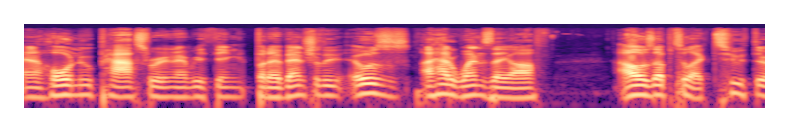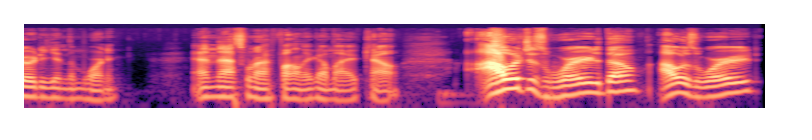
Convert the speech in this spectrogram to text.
and a whole new password and everything. But eventually, it was I had Wednesday off. I was up to like two thirty in the morning, and that's when I finally got my account. I was just worried though. I was worried.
